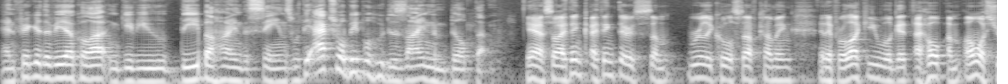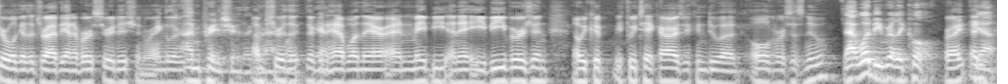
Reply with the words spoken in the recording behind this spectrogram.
and figure the vehicle out and give you the behind the scenes with the actual people who designed and built them. Yeah, so I think I think there's some really cool stuff coming, and if we're lucky, we'll get. I hope I'm almost sure we'll get to drive the anniversary edition Wranglers. I'm pretty sure they're. I'm sure that they're going to have one there, and maybe an AEV version. And we could, if we take ours, we can do a old versus new, That would be really cool. right? And, yeah.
